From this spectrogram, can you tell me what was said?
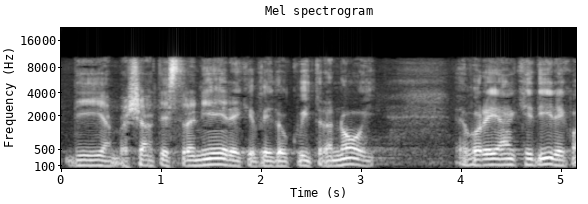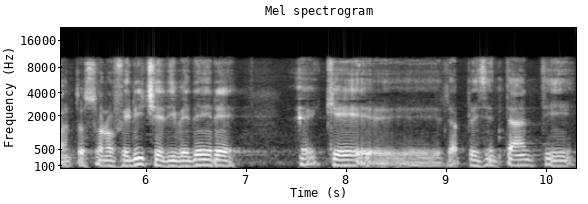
di ambasciate straniere che vedo qui tra noi, Eh, vorrei anche dire quanto sono felice di vedere eh, che eh, rappresentanti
